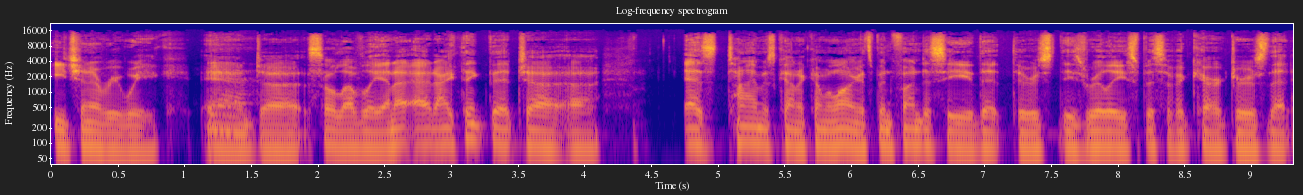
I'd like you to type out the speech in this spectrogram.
each and every week, and uh, so lovely. And I, and I think that uh, uh, as time has kind of come along, it's been fun to see that there's these really specific characters that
